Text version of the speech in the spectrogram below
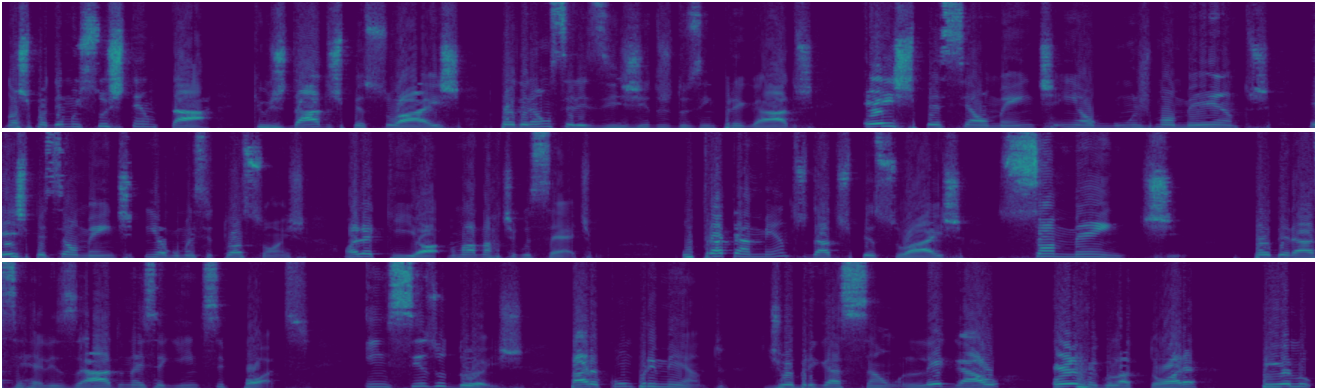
nós podemos sustentar que os dados pessoais poderão ser exigidos dos empregados, especialmente em alguns momentos, especialmente em algumas situações. Olha aqui, ó, vamos lá no artigo 7 o tratamento dos dados pessoais somente poderá ser realizado nas seguintes hipóteses. Inciso 2. Para o cumprimento de obrigação legal ou regulatória pelo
